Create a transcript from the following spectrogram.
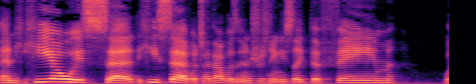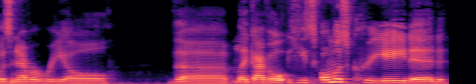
And he always said he said, which I thought was interesting. He's like the fame was never real. The mm-hmm. like I've he's almost created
